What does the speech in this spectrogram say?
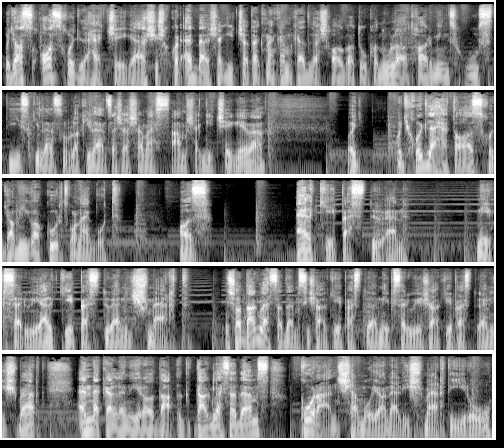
hogy az, az hogy lehetséges, és akkor ebben segítsetek nekem, kedves hallgatók, a 0630 20 10 909-es SMS szám segítségével, hogy, hogy hogy lehet az, hogy amíg a Kurt Vonnegut az elképesztően népszerű, elképesztően ismert, és a Douglas Adams is elképesztően népszerű és elképesztően ismert. Ennek ellenére a Douglas Adams korán sem olyan elismert író,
